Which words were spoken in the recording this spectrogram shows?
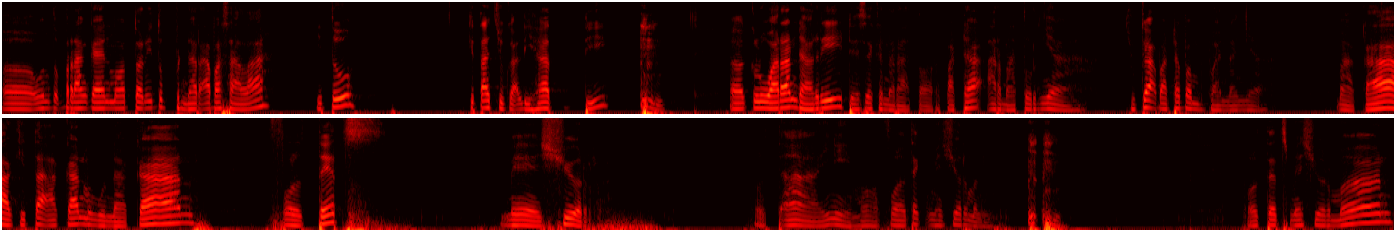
uh, untuk perangkaian motor itu benar apa salah itu kita juga lihat di uh, keluaran dari DC generator pada armaturnya juga pada pembebanannya. Maka kita akan menggunakan voltage measure ah ini mau voltage measurement voltage measurement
